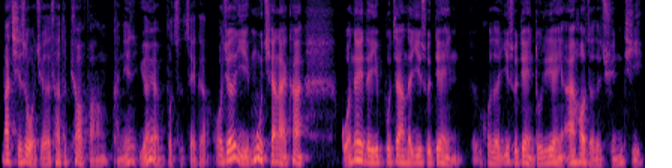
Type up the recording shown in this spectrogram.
那其实我觉得它的票房肯定远远不止这个。我觉得以目前来看，国内的一部这样的艺术电影或者艺术电影、独立电影爱好者的群体，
